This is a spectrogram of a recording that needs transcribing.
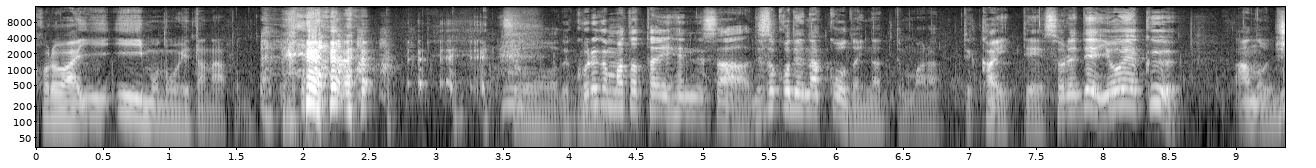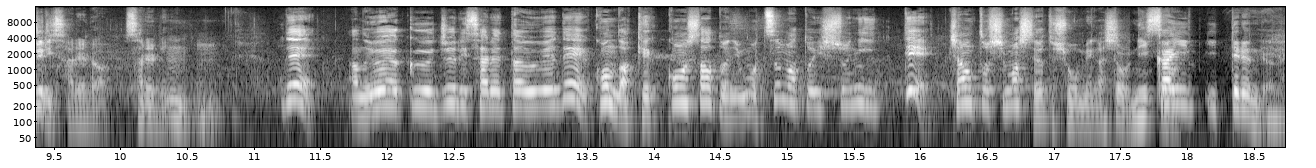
これはいいいいものを得たなと思って。そう。でこれがまた大変でさでそこで仲人になってもらって書いてそれでようやくあの受理されるされるんよであのようやく受理された上で今度は結婚した後にも妻と一緒に行ってちゃんとしましたよって証明がして。そう2回行ってるんだよね。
